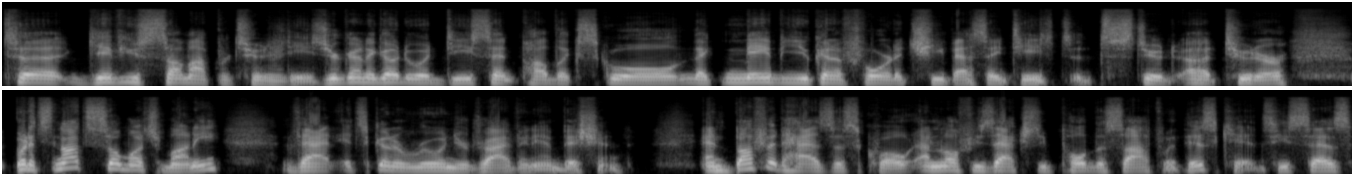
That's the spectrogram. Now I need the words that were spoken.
to give you some opportunities. You're going to go to a decent public school. Like maybe you can afford a cheap SAT stu- uh, tutor, but it's not so much money that it's going to ruin your driving ambition. And Buffett has this quote. I don't know if he's actually pulled this off with his kids. He says,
